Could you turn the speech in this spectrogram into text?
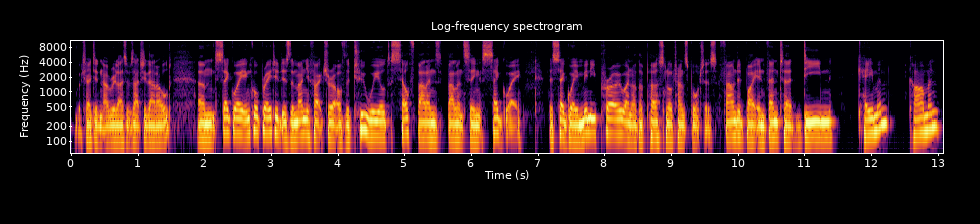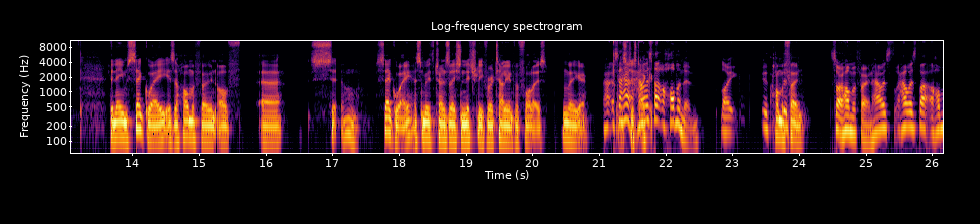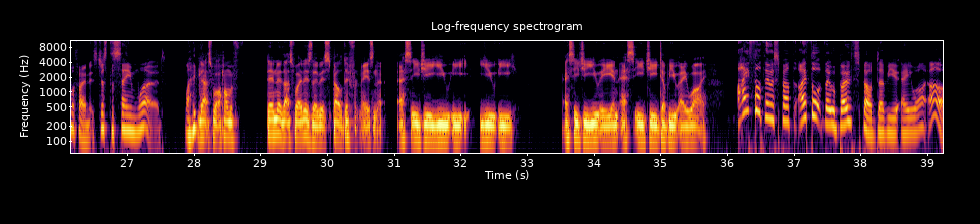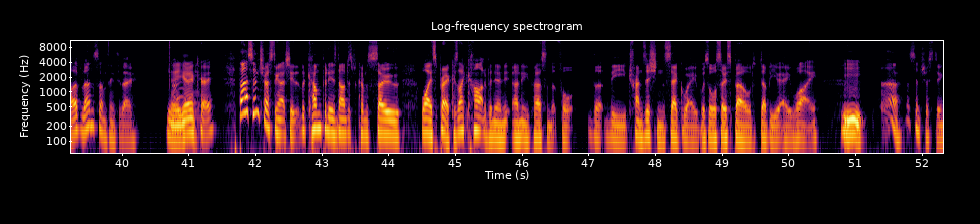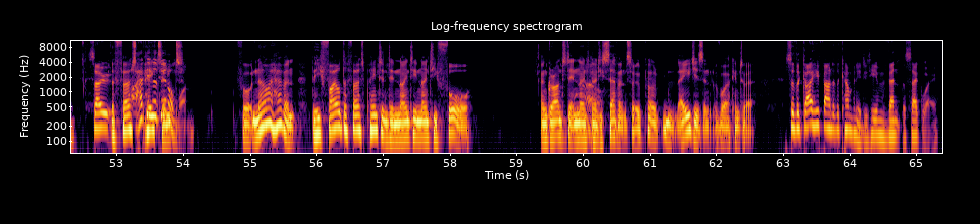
which I didn't I realize it was actually that old. Um, Segway Incorporated is the manufacturer of the two-wheeled self-balance balancing Segway, the Segway Mini Pro, and other personal transporters. Founded by inventor Dean Kamen, Carmen. The name Segway is a homophone of uh, se- oh, Segway, a smooth translation literally for Italian for follows. There you go. So how, how like is that a homonym? Like it, Homophone. it- sorry, homophone. How is how is that a homophone? It's just the same word. Like That's what homof. No, no, that's what it is though. But it's spelled differently, isn't it? S e g u e u e, S e g u e, and S e g w a y. I thought they were spelled. I thought they were both spelled W A Y. Oh, I've learned something today. There you go. Oh, okay, that's interesting. Actually, that the company has now just become so widespread because I can't have been the only, only person that thought that the transition segue was also spelled W A Y. Hmm. Ah, that's interesting. So. The first have you ever been on patent- one? For no, I haven't. But he filed the first patent in 1994, and granted it in 1997. So he put ages of work into it. So the guy who founded the company did he invent the Segway?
